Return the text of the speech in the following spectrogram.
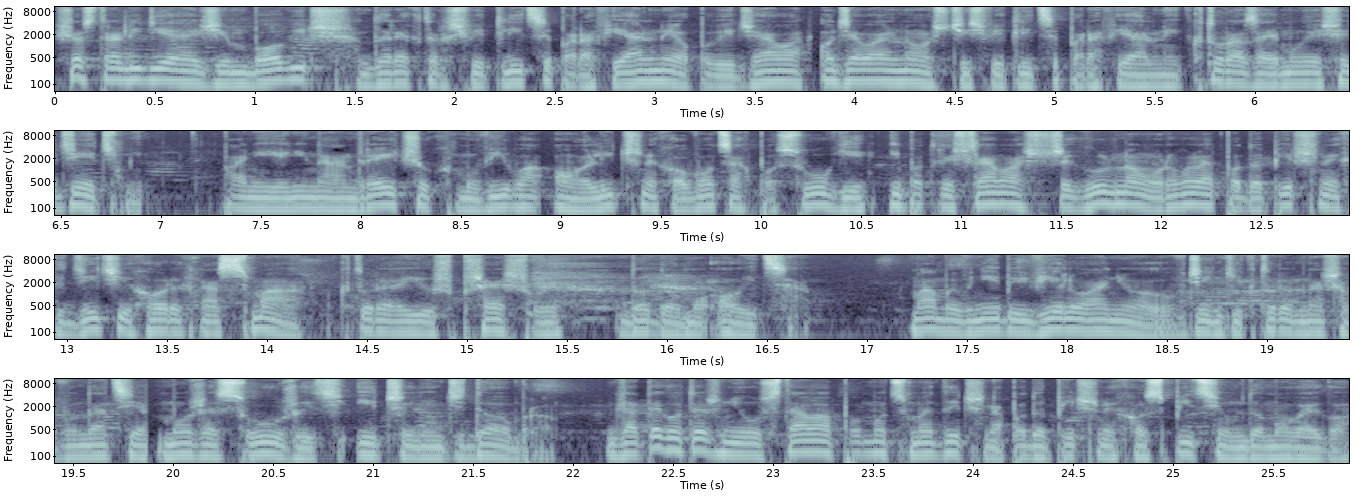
Siostra Lidia Ziembowicz, dyrektor świetlicy parafialnej, opowiedziała o działalności świetlicy parafialnej, która zajmuje się dziećmi. Pani Janina Andrzejczuk mówiła o licznych owocach posługi i podkreślała szczególną rolę podopiecznych dzieci chorych na SMA, które już przeszły do domu ojca. Mamy w niebie wielu aniołów, dzięki którym nasza fundacja może służyć i czynić dobro. Dlatego też nie ustała pomoc medyczna podopiecznych hospicjum domowego,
